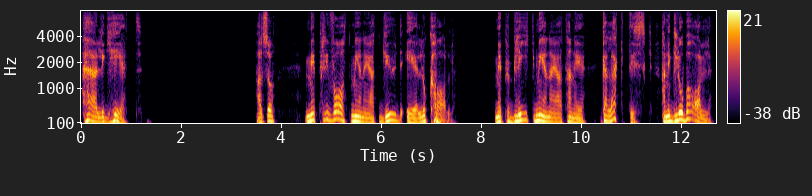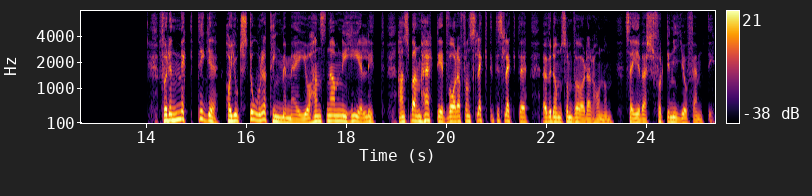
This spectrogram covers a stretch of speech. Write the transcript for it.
härlighet. Alltså, med privat menar jag att Gud är lokal. Med publik menar jag att han är galaktisk, han är global. För den mäktige har gjort stora ting med mig och hans namn är heligt. Hans barmhärtighet varar från släkte till släkte över dem som vördar honom, säger vers 49 och 50.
